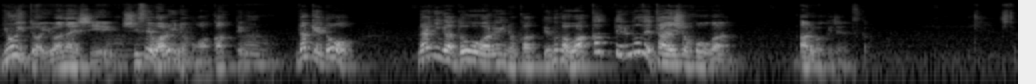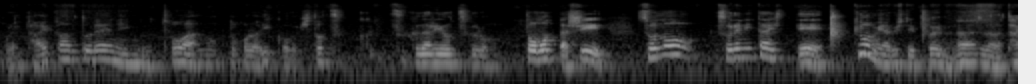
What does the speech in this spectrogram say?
良いとは言わないしうん。姿勢悪いのも分かってる。うん。だけど何がどう悪いのかっていうのが分かってるので対処法があるわけじゃないですか。ちょっとこれ体幹トレーニングとはのところ一個一つくくだりを作ろうと思ったしそのそれに対して興味ある人いっぱいいるの。なぜなら体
